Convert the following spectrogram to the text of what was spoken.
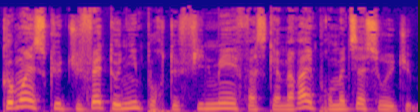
Comment est-ce que tu fais, Tony, pour te filmer face caméra et pour mettre ça sur YouTube?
